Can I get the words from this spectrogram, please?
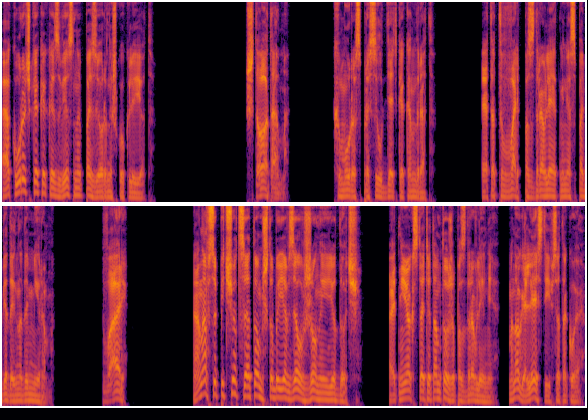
А курочка, как известно, по зернышку клюет. «Что там?» — хмуро спросил дядька Кондрат. «Эта тварь поздравляет меня с победой над миром». «Тварь?» Она все печется о том, чтобы я взял в жены ее дочь. От нее, кстати, там тоже поздравления. Много лести и все такое.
